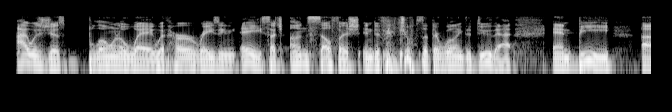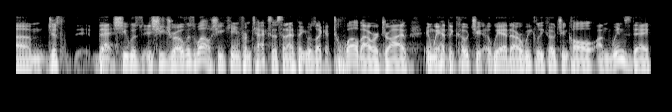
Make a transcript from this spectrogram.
I was just blown away with her raising A, such unselfish individuals that they're willing to do that. And B, um, just that she was she drove as well. She came from Texas, and I think it was like a 12 hour drive. And we had the coaching. We had our weekly coaching call on Wednesday.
